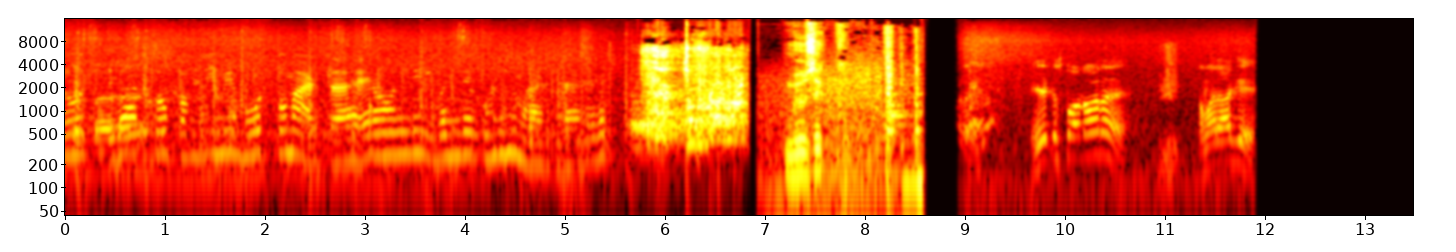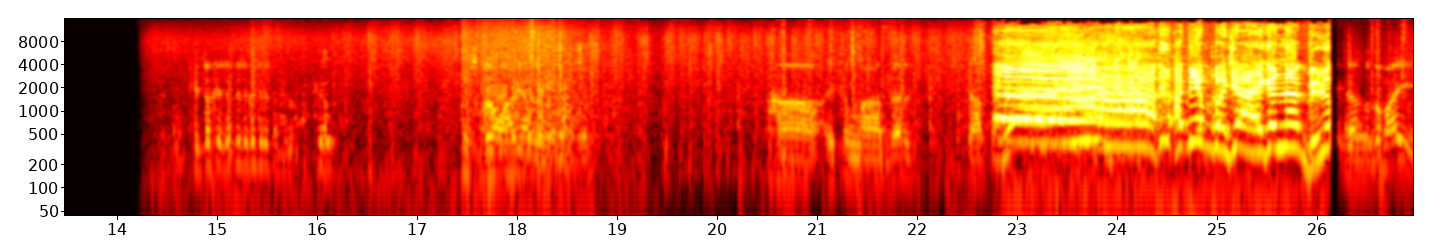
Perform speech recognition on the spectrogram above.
करता है। रात को पबजी में बोट को मारता है ओनली बंदे को नहीं मारता है। म्यूज़िक एक स्क्वाड और है हमारे आगे। खींचो खींचो खींचो खींचो खींचो। उसके आगे चले गए हाँ। इस मादर जाता है अभी मज़ा आएगा ना भिड़ो। तो, तो भाई?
